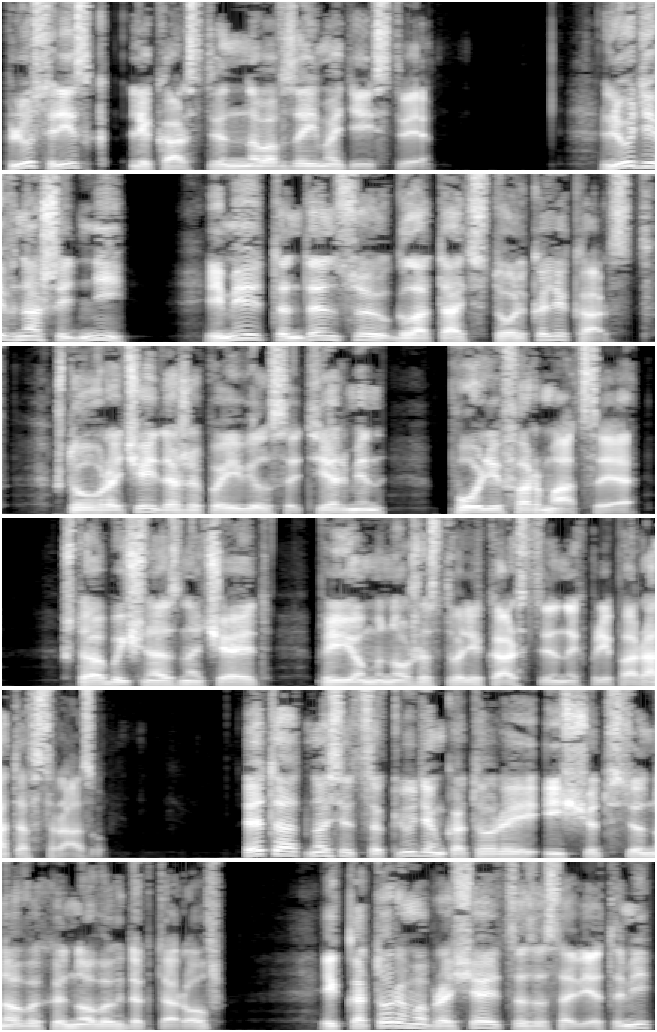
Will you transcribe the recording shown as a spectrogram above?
плюс риск лекарственного взаимодействия. Люди в наши дни имеют тенденцию глотать столько лекарств, что у врачей даже появился термин полифармация, что обычно означает прием множества лекарственных препаратов сразу. Это относится к людям, которые ищут все новых и новых докторов, и к которым обращаются за советами,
